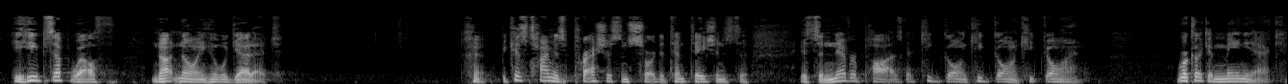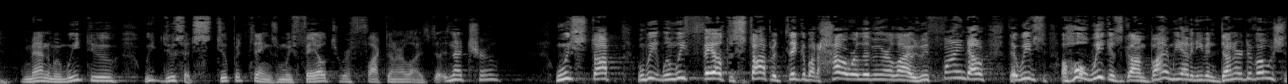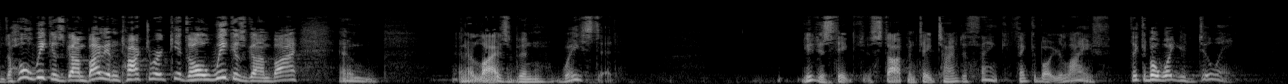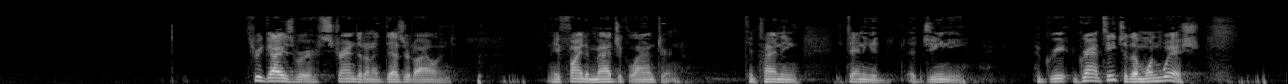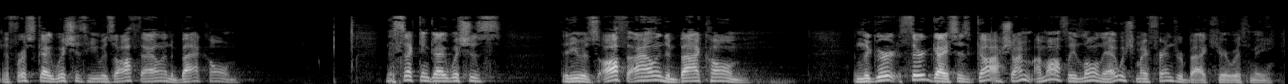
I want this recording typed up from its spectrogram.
He heaps up wealth, not knowing who will get it. because time is precious and short, the temptation is to, is to never pause. Got to keep going, keep going, keep going. Work like a maniac. Man, when we do, we do such stupid things when we fail to reflect on our lives. Isn't that true? When we stop, when we, when we fail to stop and think about how we're living our lives, we find out that we've, a whole week has gone by and we haven't even done our devotions. A whole week has gone by, we haven't talked to our kids. A whole week has gone by and, and our lives have been wasted. You just take, stop and take time to think. Think about your life. Think about what you're doing. Three guys were stranded on a desert island. And they find a magic lantern containing, containing a, a genie who grants each of them one wish. The first guy wishes he was off the island and back home. The second guy wishes that he was off the island and back home. And the third guy says, gosh, I'm, I'm awfully lonely. I wish my friends were back here with me.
